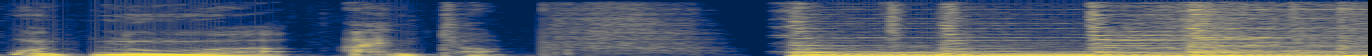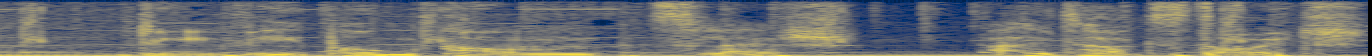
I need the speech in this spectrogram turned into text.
und nur ein Topf. dw.com/alltagsdeutsch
